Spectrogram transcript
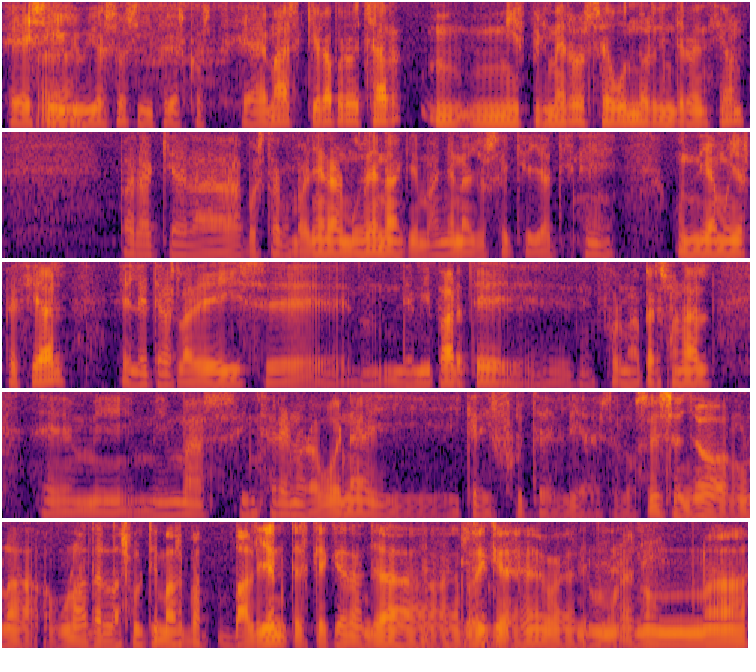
Eh, sí, ¿Eh? lluviosos y frescos. Y además, quiero aprovechar mis primeros segundos de intervención para que a la, vuestra compañera Almudena, que mañana yo sé que ya tiene un día muy especial, eh, le trasladéis eh, de mi parte, eh, de forma personal, mi, más sincera enhorabuena y, que disfrute el día, desde luego. Sí, señor, una, una de las últimas valientes que quedan ya, Enrique, en, en, una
